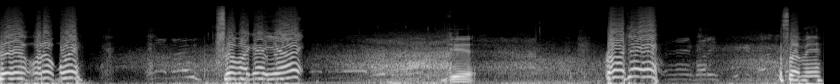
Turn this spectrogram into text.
Jumping off the rocket. Trail, what up, boy? What's up, my guy? You alright? Good. Roger! Hey, buddy. What's up, man?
